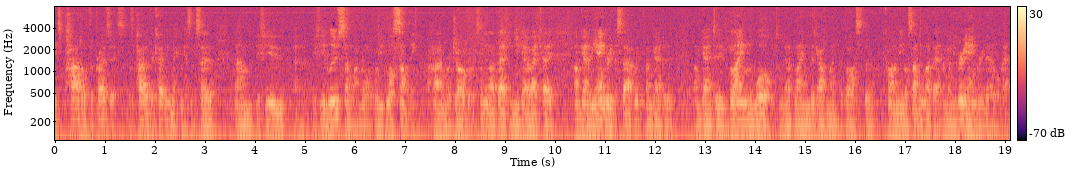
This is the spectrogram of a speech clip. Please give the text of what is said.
is part of the process. It's part of the coping mechanism. So um, if you uh, if you lose someone or, or you've lost something, a home or a job or something like that, and you go, okay, I'm going to be angry to start with. I'm going to I'm going to blame the world. I'm going to blame the government, the boss, the economy, or something like that. I'm going to be very angry about all that.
